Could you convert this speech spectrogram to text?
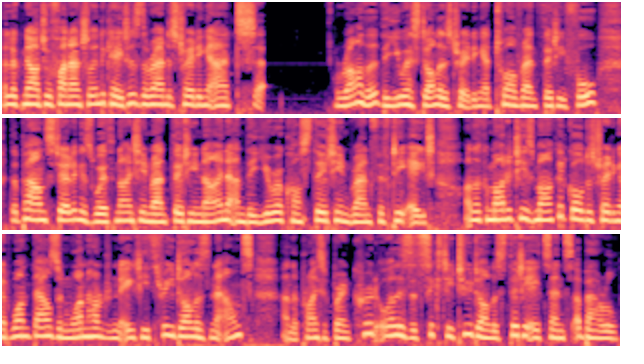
A look now to financial indicators. The rand is trading at Rather, the US dollar is trading at 12 rand 34. The pound sterling is worth 19 rand 39 and the euro costs 13 rand 58. On the commodities market, gold is trading at $1,183 an ounce and the price of Brent crude oil is at $62.38 a barrel.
